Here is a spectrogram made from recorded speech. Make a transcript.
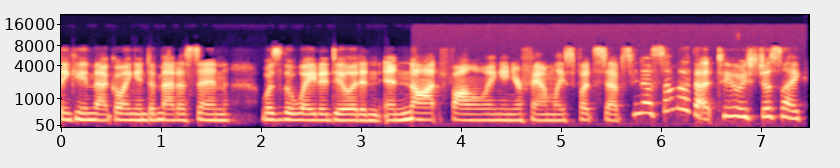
thinking that going into medicine was the way to do it and, and not following in your family's footsteps. You know, some of that too is just like,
